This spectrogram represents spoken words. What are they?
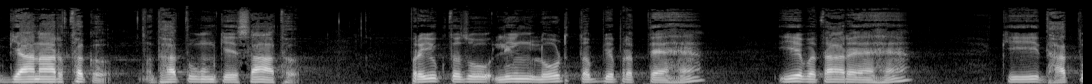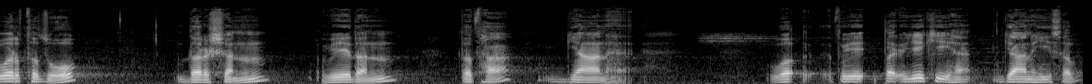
ज्ञानार्थक धातुओं के साथ प्रयुक्त जो लिंग लोट तव्य प्रत्यय है, ये बता रहे हैं कि धात्वर्थ जो दर्शन, वेदन तथा ज्ञान है। वह तो ये पर एक ही है, ज्ञान ही सब।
